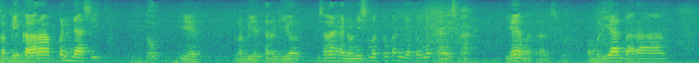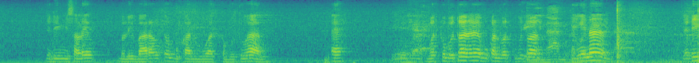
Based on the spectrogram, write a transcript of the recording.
Lebih ke arah benda sih. bentuk Iya, lebih tergiur. Misalnya hedonisme tuh kan jatuhnya ke Iya materialisme. Pembelian barang. Jadi misalnya beli barang tuh bukan buat kebutuhan. Eh, buat kebutuhan ya, bukan buat kebutuhan. Keinginan, bukan Keinginan. keinginan. Jadi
